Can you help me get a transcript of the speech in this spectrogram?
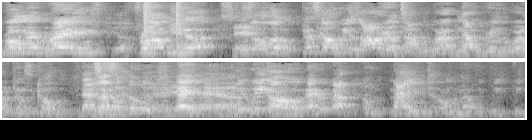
Roman Reigns Yep. from here. That's it. So look, Pensacola, we was already on top of the world, but now we bring the world to Pensacola. That's That's cool. Yeah. Hey, we, we own. Hey, we got oh, not even just on the map. We we we,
